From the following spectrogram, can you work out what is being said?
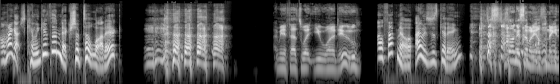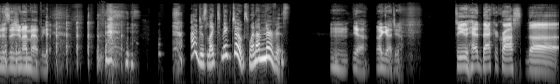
oh my gosh, can we give the next ship to Lodic? I mean, if that's what you want to do, Oh fuck no! I was just kidding. just as long as somebody else is making the decision, I'm happy. I just like to make jokes when I'm nervous. Mm, yeah, I got you. So you head back across the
